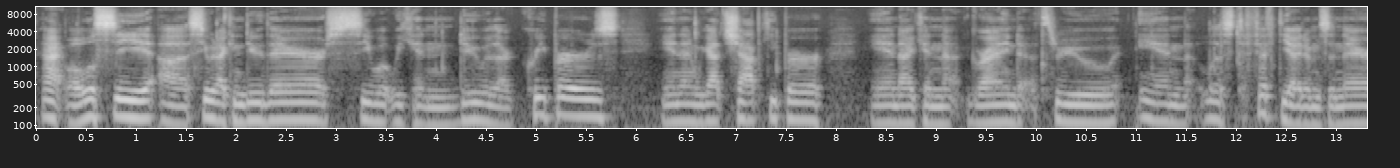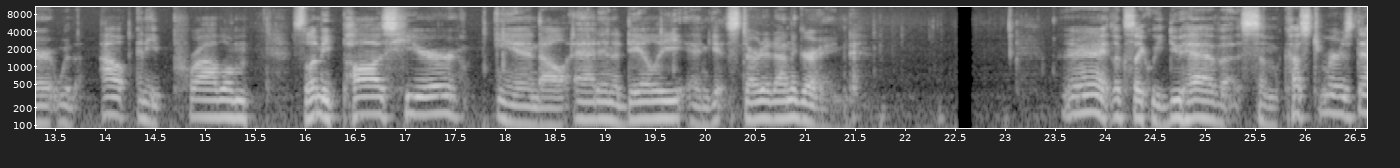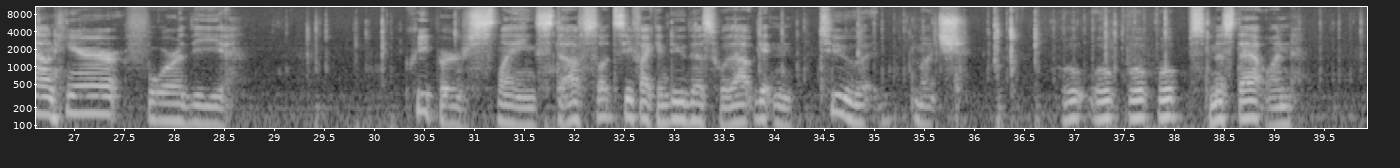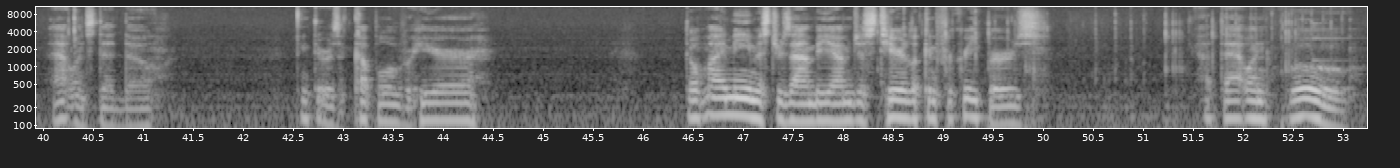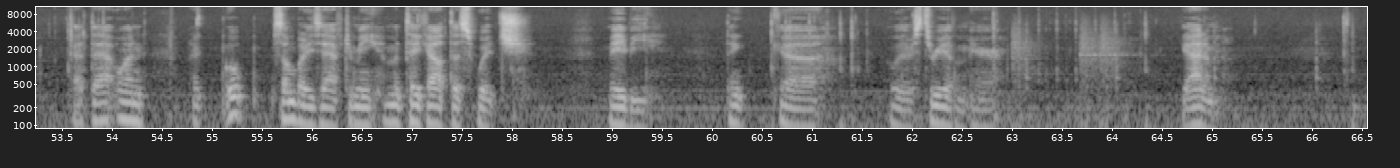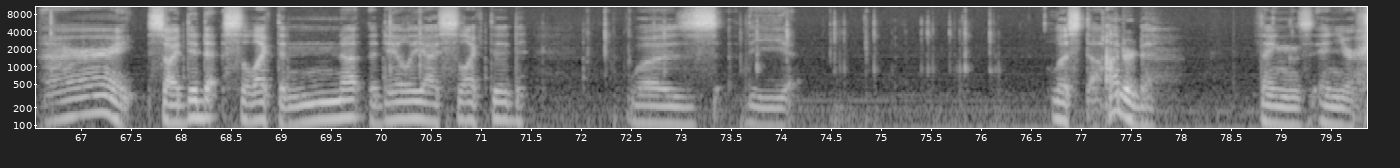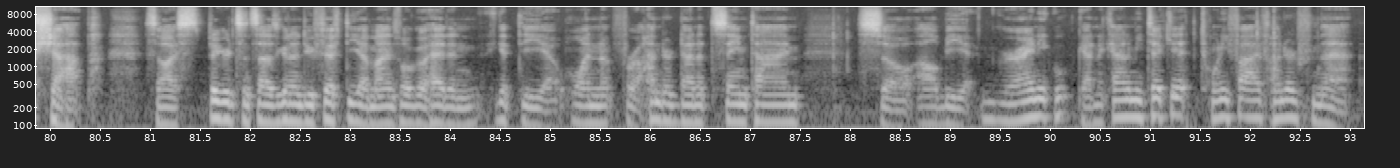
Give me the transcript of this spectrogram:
all right, well, we'll see, uh, see what I can do there, see what we can do with our creepers, and then we got shopkeeper, and I can grind through and list 50 items in there without any problem. So let me pause here, and I'll add in a daily and get started on the grind. All right, looks like we do have uh, some customers down here for the creeper slaying stuff. So let's see if I can do this without getting too much. Whoop, whoop, whoop, whoops. Missed that one. That one's dead though. I think there was a couple over here. Don't mind me, Mr. Zombie. I'm just here looking for creepers. Got that one. Whoa. Got that one. Like, oh, somebody's after me. I'm going to take out this witch. Maybe. I think, uh, oh, there's three of them here. Got him. Alright, so I did select the nut. The daily I selected was the list 100 things in your shop. So I figured since I was going to do 50, I might as well go ahead and get the uh, one for 100 done at the same time. So I'll be grinding. Ooh, got an economy ticket, 2,500 from that.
